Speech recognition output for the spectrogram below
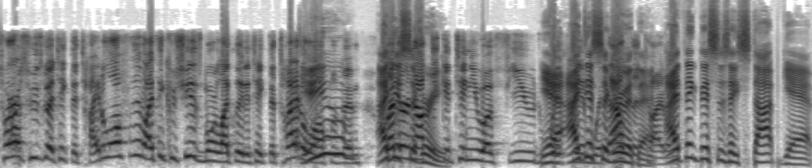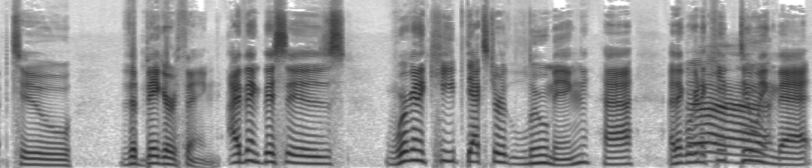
far as who's going to take the title off of him, I think Kushida is more likely to take the title Do off of him, I whether or not disagree. to continue a feud. Yeah, with I him disagree with that. Title. I think this is a stopgap to the bigger thing. I think this is we're gonna keep Dexter looming. Huh? I think we're gonna Ah. keep doing that.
